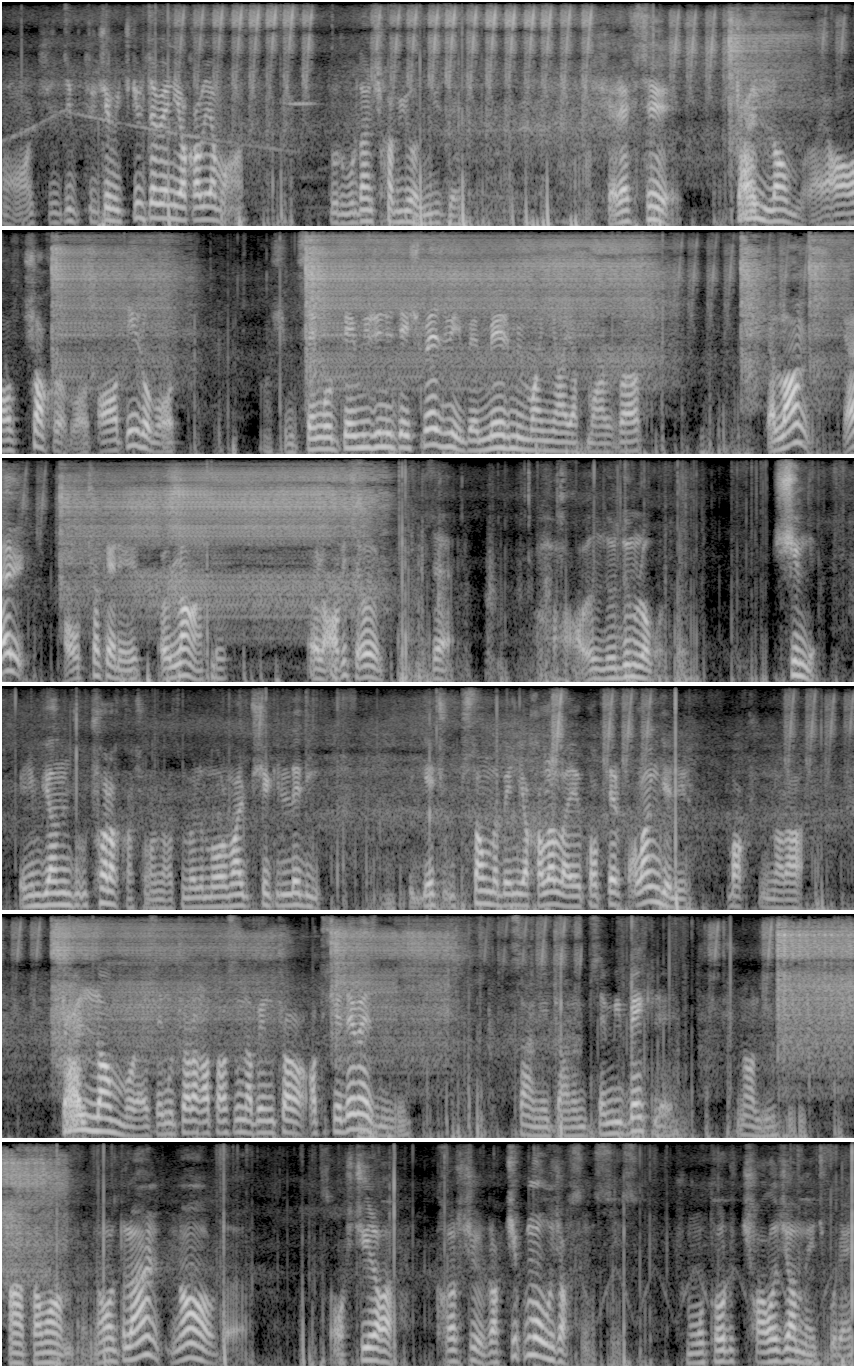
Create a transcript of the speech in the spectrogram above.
Aa, sizi bitireceğim. Hiç kimse beni yakalayamaz. Dur buradan çıkabiliyorum güzel. Şerefsiz. Gel lan buraya alçak robot, adi robot. Şimdi sen o demirini deşmez miyim? Ben mermi manyağı yapmazlar. Gel lan. Gel. Alçak herif. Öl lan artık. Öl abisi öl. Güzel. Ha, öldürdüm robotu. Şimdi. Benim bir an önce uçarak kaçmam lazım. Böyle normal bir şekilde değil. Geç uçsam da beni yakalarlar. Helikopter falan gelir. Bak şunlara. Gel lan buraya. Sen uçarak atarsın da ben uçarak ateş edemez miyim? Saniye canım. Sen bir bekle. Şunu alayım. Ha tamam. Ne oldu lan? Ne oldu? Savaşçıyla karşı rakip mi olacaksınız siz? Şu motoru çalacağım mecburen.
